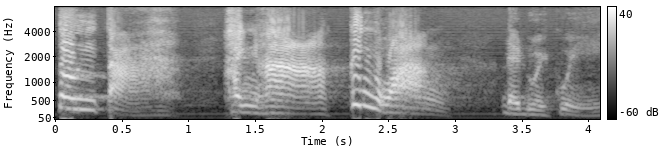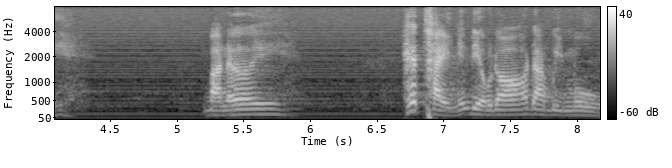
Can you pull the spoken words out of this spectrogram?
tơi tả, hành hạ, kinh hoàng để đuổi quỷ. Bạn ơi, hết thảy những điều đó đang bị mù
